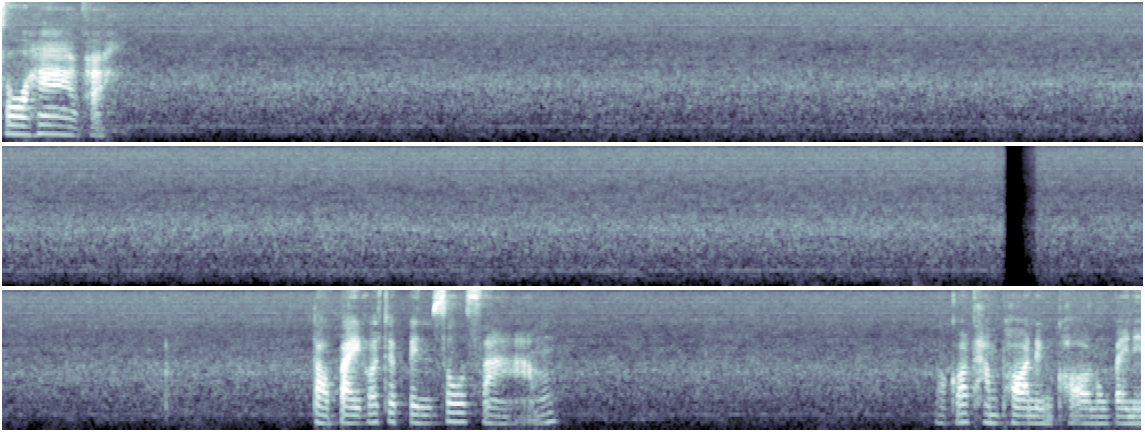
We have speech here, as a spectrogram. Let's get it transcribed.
โซ่ห้าค่ะ ต่อไปก็จะเป็นโซ่สามแล้วก็ทำพอหนึ่งคอลงไปใน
